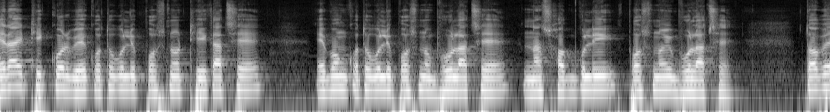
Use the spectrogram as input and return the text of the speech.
এরাই ঠিক করবে কতগুলি প্রশ্ন ঠিক আছে এবং কতগুলি প্রশ্ন ভুল আছে না সবগুলি প্রশ্নই ভুল আছে। তবে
